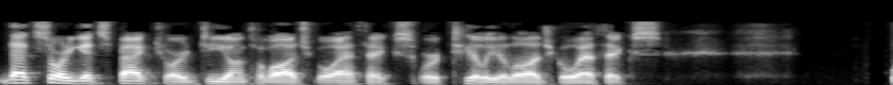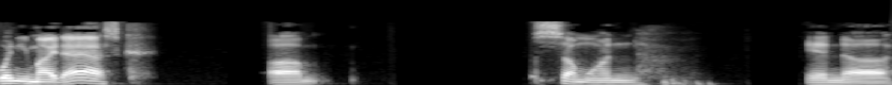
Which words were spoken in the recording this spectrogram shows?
that sort of gets back to our deontological ethics or teleological ethics. When you might ask um, someone in uh,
